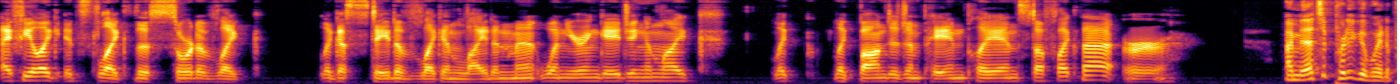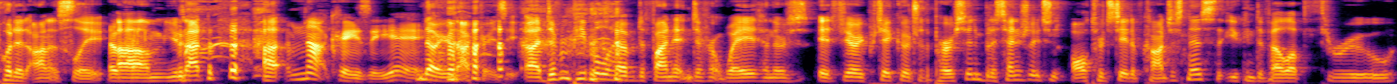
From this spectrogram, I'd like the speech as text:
I feel like it's like the sort of like like a state of like enlightenment when you're engaging in like like like bondage and pain play and stuff like that or I mean, that's a pretty good way to put it, honestly. Okay. Um, you're not. I'm not crazy. No, you're not crazy. Uh, different people have defined it in different ways, and there's it's very particular to the person. But essentially, it's an altered state of consciousness that you can develop through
